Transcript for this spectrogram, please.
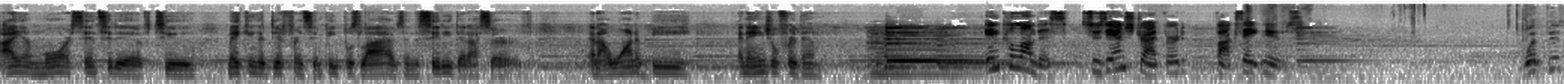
I am more sensitive to making a difference in people's lives in the city that I serve, and I want to be an angel for them. In Columbus, Suzanne Stratford, Fox 8 News. What this?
